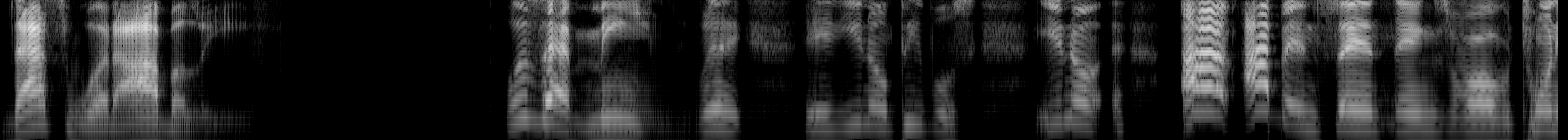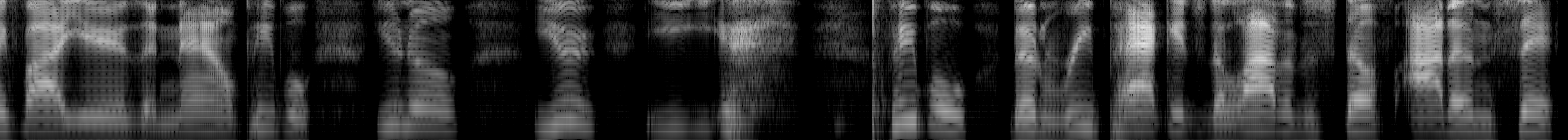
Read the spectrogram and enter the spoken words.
That's what I believe. What does that mean? Eh, You know, people's, you know, I, I've been saying things for over 25 years, and now people, you know, you're, you, people done repackaged a lot of the stuff I done said.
